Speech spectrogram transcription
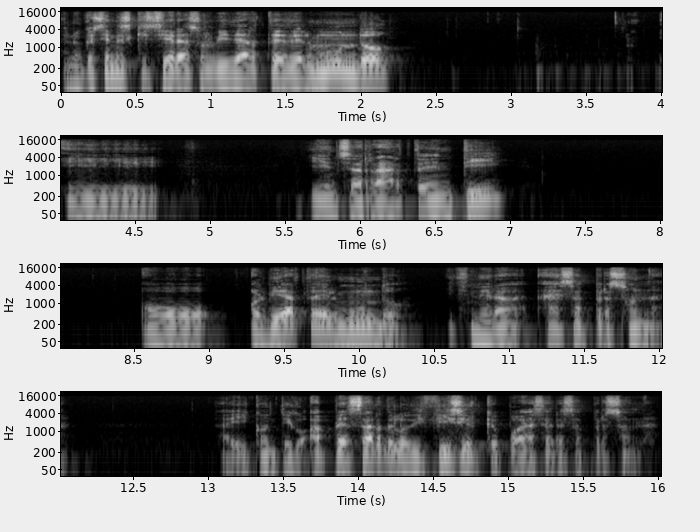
En ocasiones quisieras olvidarte del mundo y encerrarte en ti o olvidarte del mundo y tener a, a, esa persona ahí contigo, a pesar de lo difícil que pueda ser esa persona.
